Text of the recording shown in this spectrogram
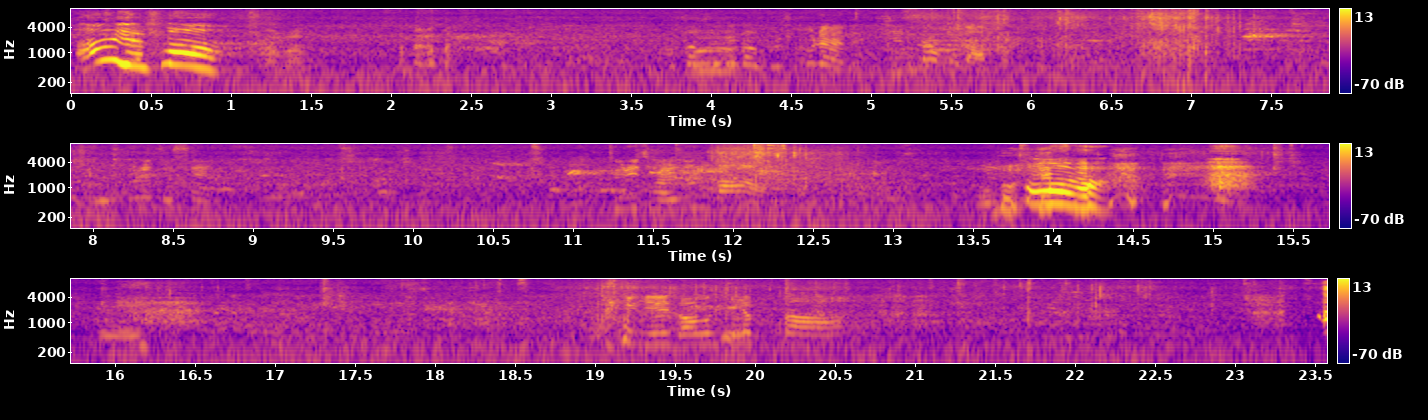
아 예뻐. 간다 간다. 오빠 저기다 물 뿌려야 돼. 실수하고 나서. 물 뿌려주세요. 둘이 잘 논다. 어머 얘 너무 귀엽다. 아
